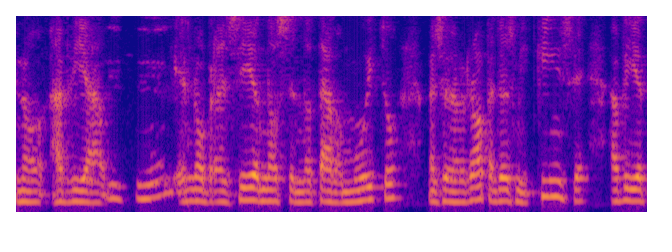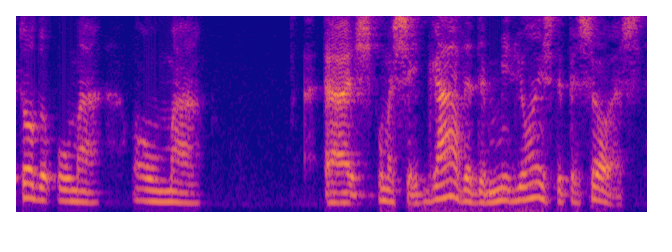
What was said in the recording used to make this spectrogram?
Não havia uhum. no Brasil não se notava muito, mas na Europa em 2015 havia toda uma uma eh, uma chegada de milhões de pessoas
